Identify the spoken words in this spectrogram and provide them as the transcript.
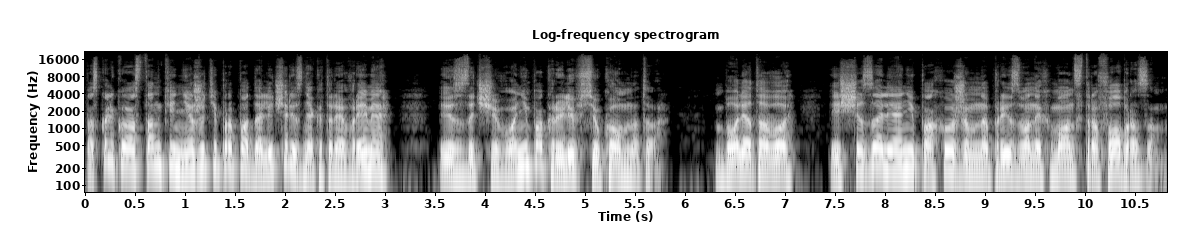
поскольку останки нежити пропадали через некоторое время, из-за чего не покрыли всю комнату. Более того, исчезали они похожим на призванных монстров образом.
